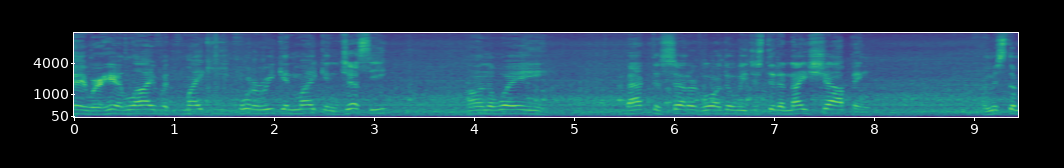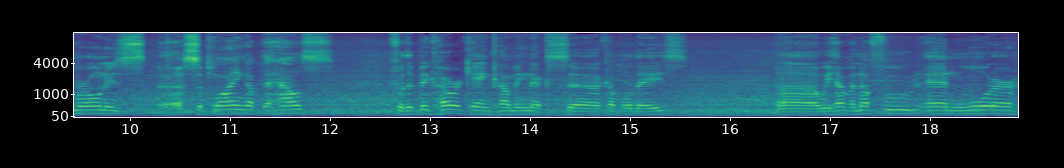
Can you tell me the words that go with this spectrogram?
Okay, we're here live with Mikey, Puerto Rican Mike and Jesse on the way back to Cerro Gordo. We just did a nice shopping. And Mr. Merone is uh, supplying up the house for the big hurricane coming next uh, couple of days. Uh, we have enough food and water.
